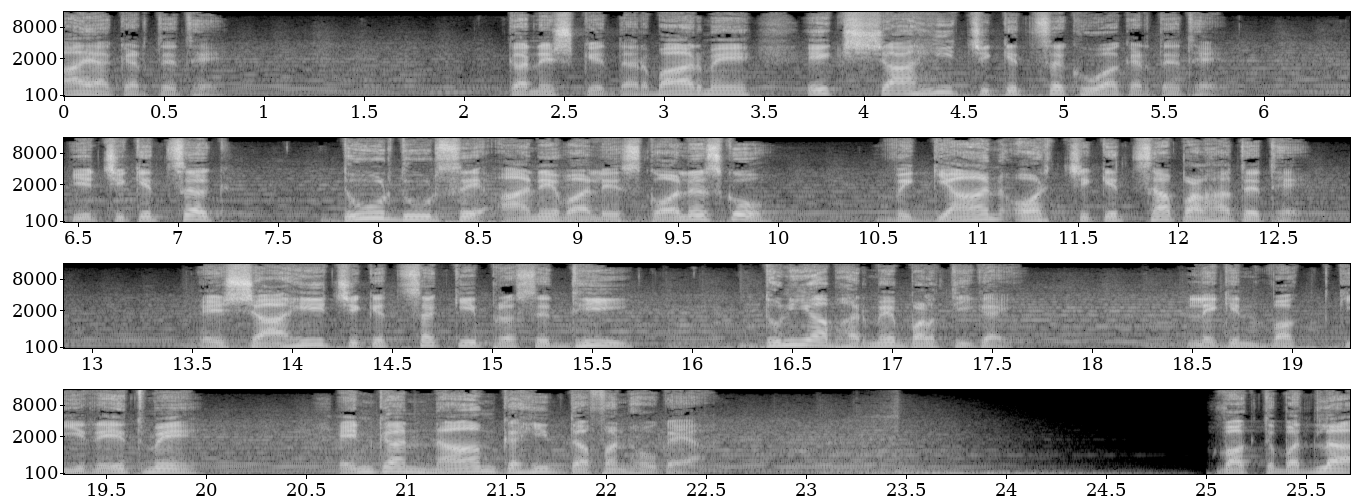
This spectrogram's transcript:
आया करते थे। कनिष्क के दरबार में एक शाही चिकित्सक हुआ करते थे। ये चिकित्सक दूर दूर से आने वाले स्कॉलर्स को विज्ञान और चिकित्सा पढ़ाते थे। इस शाही चिकित्सक की प्रसिद्धि दुनिया भर में बढ़ती गई, लेकिन वक्त की रेत में इनका नाम कहीं दफन हो गया। वक्त बदला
